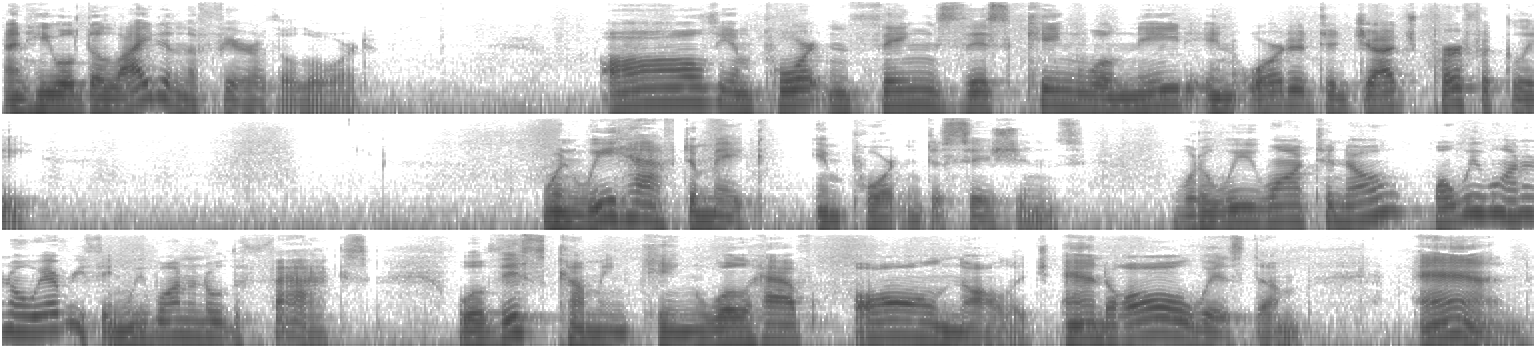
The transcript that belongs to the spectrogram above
And he will delight in the fear of the Lord all the important things this king will need in order to judge perfectly. When we have to make important decisions, what do we want to know? Well, we want to know everything. We want to know the facts. Well, this coming king will have all knowledge and all wisdom and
